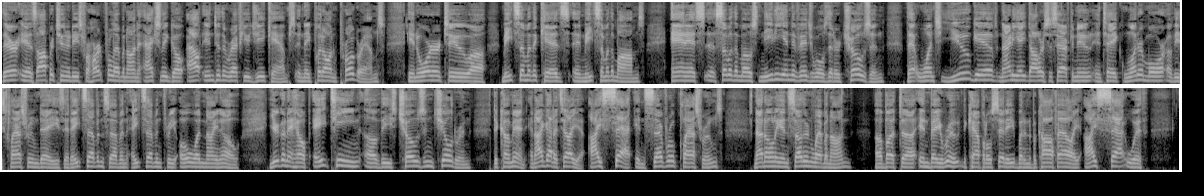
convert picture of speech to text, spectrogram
There is opportunities for Heart for Lebanon to actually go out into the refugee camps, and they put on programs in order to uh, meet some of the kids and meet some of the moms and it's uh, some of the most needy individuals that are chosen that once you give $98 this afternoon and take one or more of these classroom days at 877-873-0190, you're going to help 18 of these chosen children to come in. And I got to tell you, I sat in several classrooms, not only in southern Lebanon, uh, but uh, in Beirut, the capital city, but in the Bekaa Valley. I sat with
